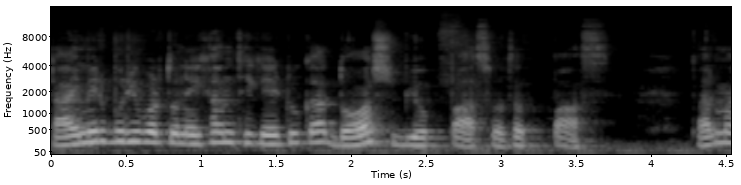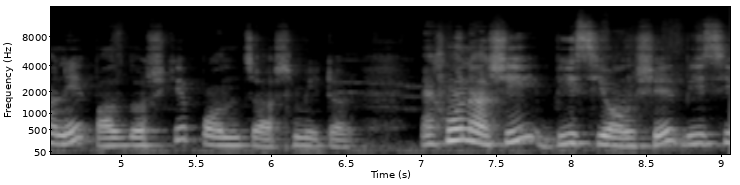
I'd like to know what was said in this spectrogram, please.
টাইমের পরিবর্তন এখান থেকে এটুকা দশ বিয়োগ পাঁচ, অর্থাৎ পাঁচ। তার মানে পাঁচ দশকে পঞ্চাশ মিটার। এখন আসি বিসি অংশে। বিসি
